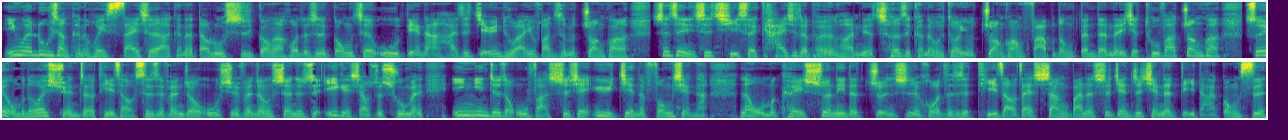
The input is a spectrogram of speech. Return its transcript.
因为路。路上可能会塞车啊，可能道路施工啊，或者是公车误点啊，还是捷运突然又发生什么状况啊？甚至你是骑车开车的朋友的话，你的车子可能会突然有状况，发不动等等的一些突发状况，所以我们都会选择提早四十分钟、五十分钟，甚至是一个小时出门，因应这种无法事先预见的风险呐，让我们可以顺利的准时，或者是提早在上班的时间之前的抵达公司。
